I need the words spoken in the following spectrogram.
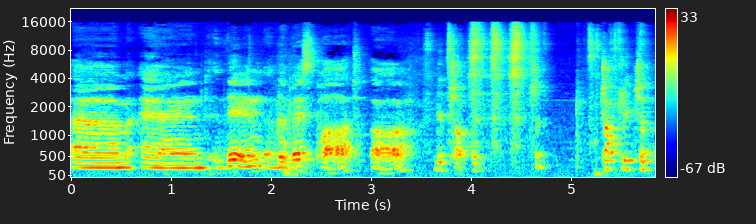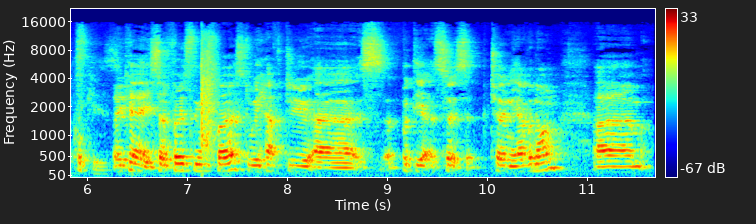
Um, and then the best part are the chocolate chocolate chip cookies. Okay, so first things first, we have to uh, put the so, turn the oven on. Um,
